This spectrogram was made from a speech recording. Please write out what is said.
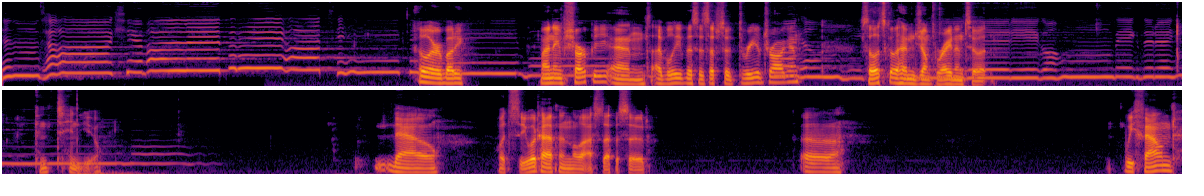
Hello, everybody. My name's Sharpe, and I believe this is episode 3 of Draugen. So let's go ahead and jump right into it. Continue. Now, let's see what happened in the last episode. Uh, we found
